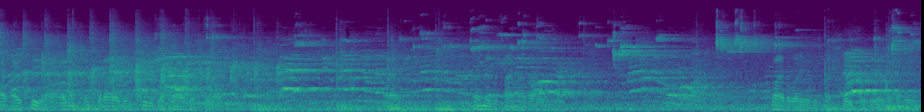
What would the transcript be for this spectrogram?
I, I see. I, I don't think that I have been treated by progress for that. When there's a timeout, move. By the way, it is much safer here than it is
